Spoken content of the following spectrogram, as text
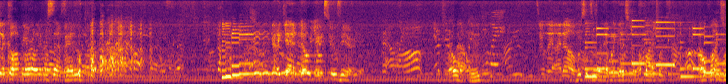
should have caught me earlier than that, man. and again, no YouTube here. It's wrong with dude? Too late. I know. Who said too late? I'm gonna get you. I'll find you. I'll find you.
